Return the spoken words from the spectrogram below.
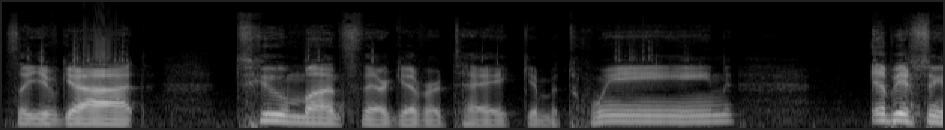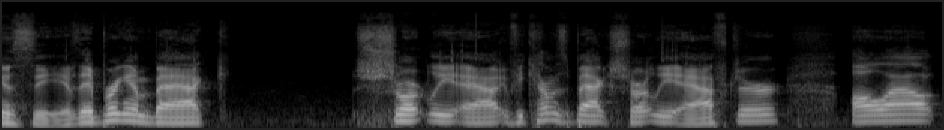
so you've got two months there, give or take, in between. It'll be interesting to see if they bring him back shortly out. If he comes back shortly after All Out,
